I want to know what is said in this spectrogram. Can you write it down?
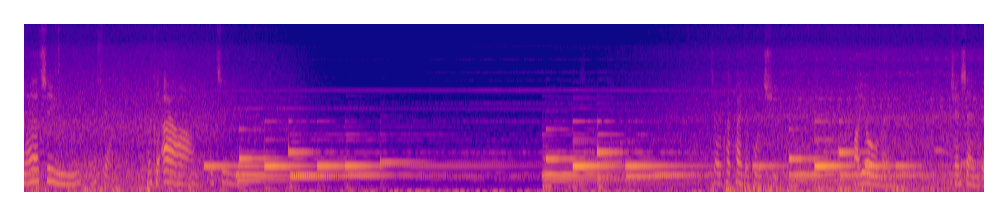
你还在吃鱼，很小，很可爱啊，在吃鱼。佑我们全省的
